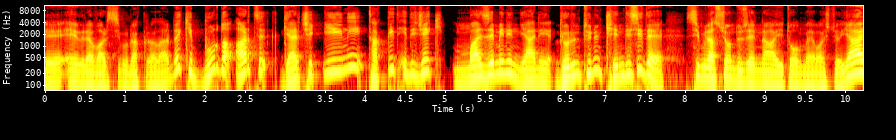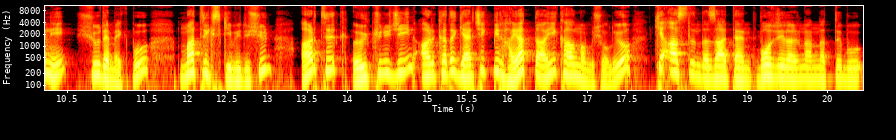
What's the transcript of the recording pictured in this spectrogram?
e, evre var simülakralarda ki burada artık gerçekliğini taklit edecek malzemenin yani görüntünün kendisi de simülasyon düzenine ait olmaya başlıyor. Yani şu demek bu Matrix gibi düşün artık öyküneceğin arkada gerçek bir hayat dahi kalmamış oluyor. Ki aslında zaten Baudrillard'ın anlattığı bu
